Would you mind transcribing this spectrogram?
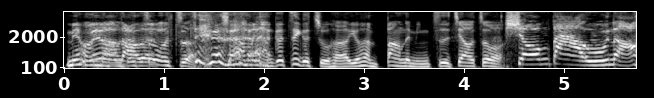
没有脑的作者，所以他们两个这个组合有很棒的名字，叫做 胸大无脑，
